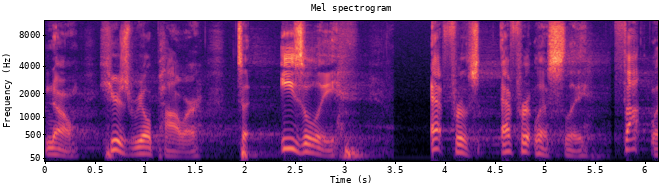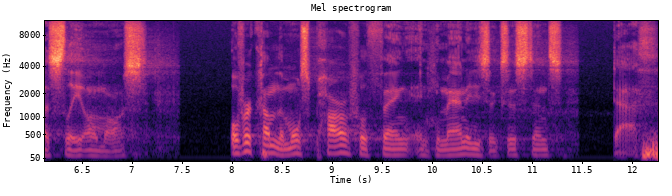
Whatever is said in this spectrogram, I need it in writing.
No, here's real power to easily, effort, effortlessly, thoughtlessly almost overcome the most powerful thing in humanity's existence death,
